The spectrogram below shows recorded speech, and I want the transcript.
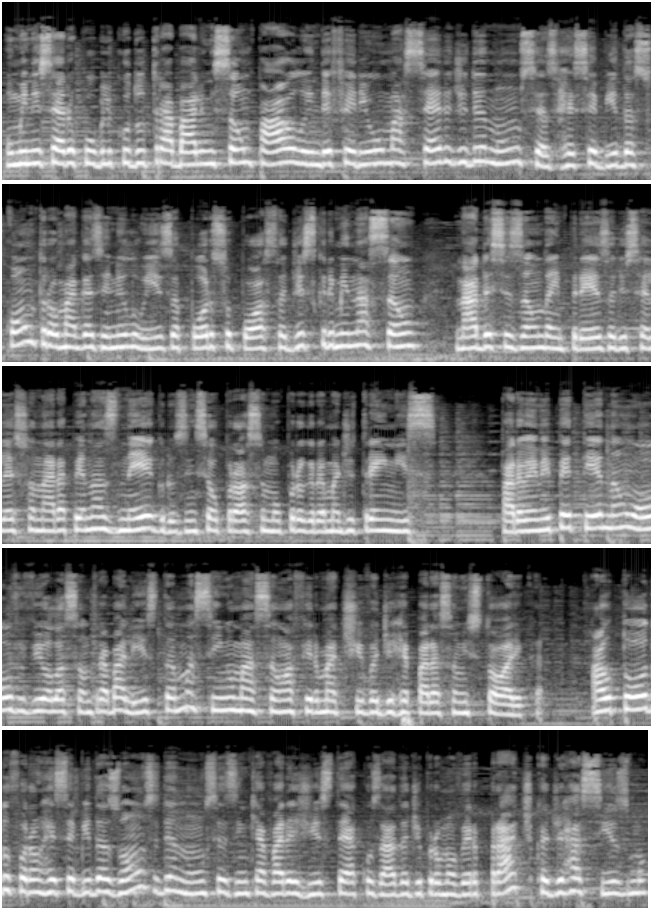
O Ministério Público do Trabalho em São Paulo indeferiu uma série de denúncias recebidas contra o Magazine Luiza por suposta discriminação na decisão da empresa de selecionar apenas negros em seu próximo programa de trainees. Para o MPT, não houve violação trabalhista, mas sim uma ação afirmativa de reparação histórica. Ao todo, foram recebidas 11 denúncias em que a varejista é acusada de promover prática de racismo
